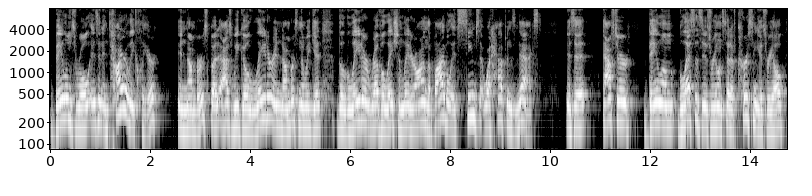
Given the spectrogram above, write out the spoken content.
Balaam's role isn't entirely clear in Numbers, but as we go later in Numbers, and then we get the later revelation later on in the Bible, it seems that what happens next is that after Balaam blesses Israel instead of cursing Israel,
